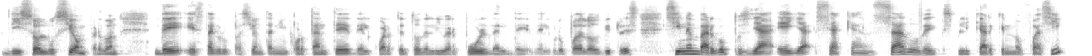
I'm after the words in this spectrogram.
disolución, perdón, de esta agrupación tan importante del cuarteto de Liverpool, del, del grupo de los Beatles. Sin embargo, pues ya ella se ha cansado de explicar que no fue así.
